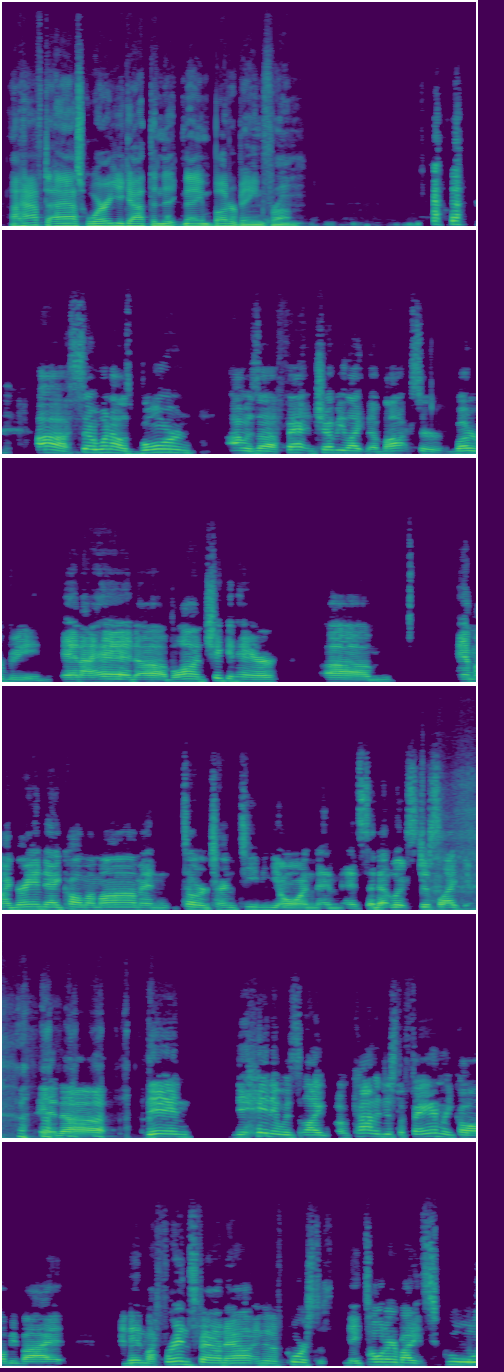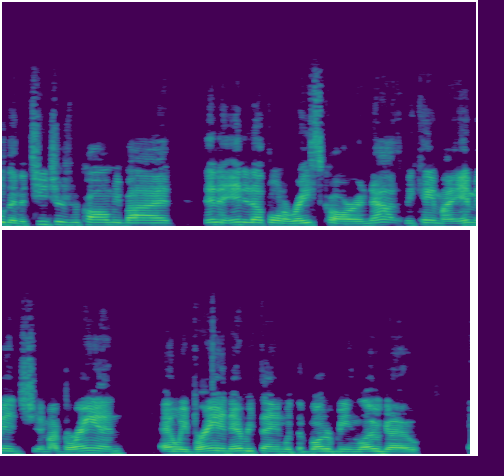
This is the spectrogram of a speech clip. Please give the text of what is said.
I have to ask where you got the nickname Butterbean from. Ah, uh, so when I was born, I was uh, fat and chubby like the boxer Butterbean, and I had uh, blonde chicken hair. Um, and my granddad called my mom and told her to turn the TV on and, and said that looks just like him. and uh, then then it was like kind of just a family called me by it. And then my friends found out, and then of course they told everybody at school. Then the teachers were calling me by it. Then it ended up on a race car, and now it became my image and my brand. And we brand everything with the Butterbean logo,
